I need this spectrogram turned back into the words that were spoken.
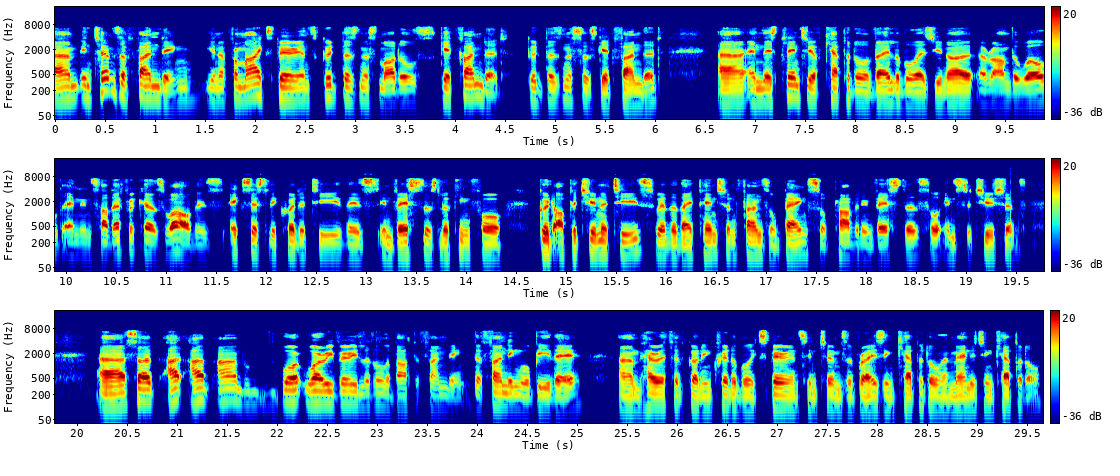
Um, in terms of funding, you know, from my experience, good business models get funded, good businesses get funded, Uh, and there's plenty of capital available, as you know, around the world and in South Africa as well. There's excess liquidity. There's investors looking for good opportunities, whether they pension funds or banks or private investors or institutions. Uh, so I, I, I, worry very little about the funding. The funding will be there. Um, Harith have got incredible experience in terms of raising capital and managing capital.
